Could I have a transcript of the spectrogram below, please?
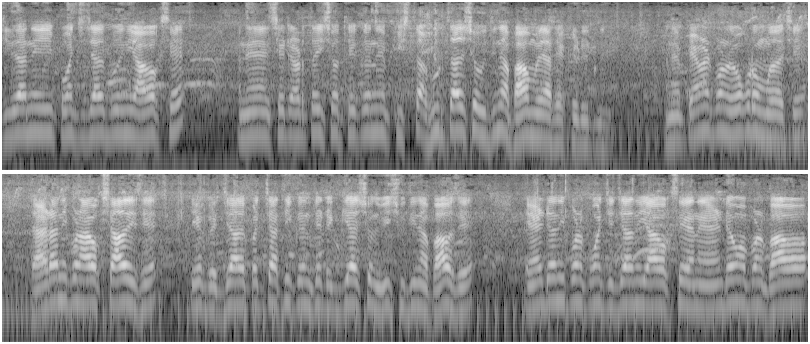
જીરાની પાંચ હજાર બોરીની આવક છે અને સેટ અડતાલીસોથી કરીને પિસ્તા સુડતાલીસો સુધીના ભાવ મળ્યા છે ખેડૂતને. અને પેમેન્ટ પણ રોકડો મળે છે. દાડાની પણ આવક સારી છે. એક હજાર પચાસથી કરીને અગિયારસો ને વીસ સુધીના ભાવ છે. એંડાની પણ પાંચ હજારની આવક છે અને એંડામાં પણ ભાવ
